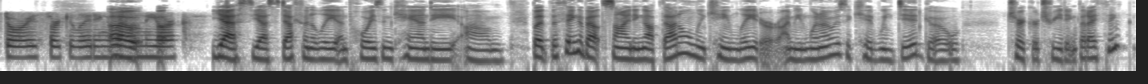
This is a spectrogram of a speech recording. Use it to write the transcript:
stories circulating around oh, New uh, York? Uh, yes, yes, definitely, and poison candy. Um, but the thing about signing up, that only came later. I mean, when I was a kid, we did go trick or treating, but I think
